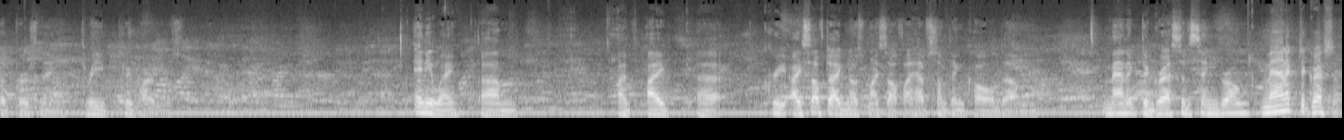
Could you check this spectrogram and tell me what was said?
the first name. Three three partners. Anyway, um, I I, uh, cre- I self-diagnosed myself. I have something called um, manic depressive syndrome. Manic depressive.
